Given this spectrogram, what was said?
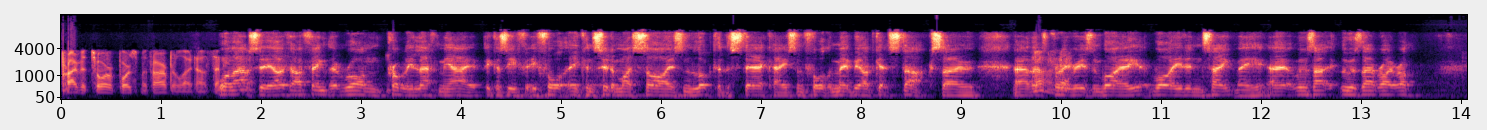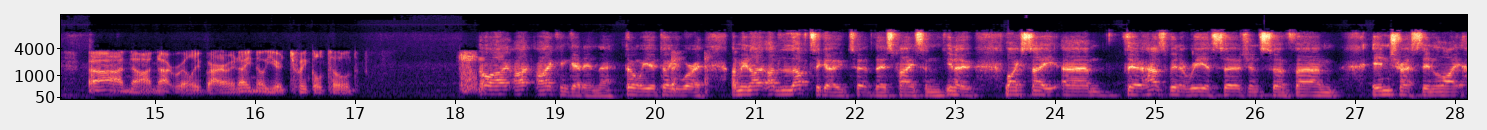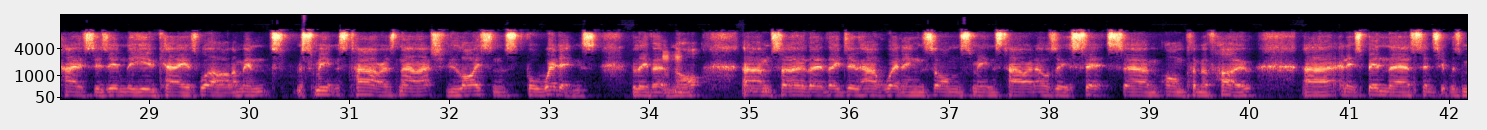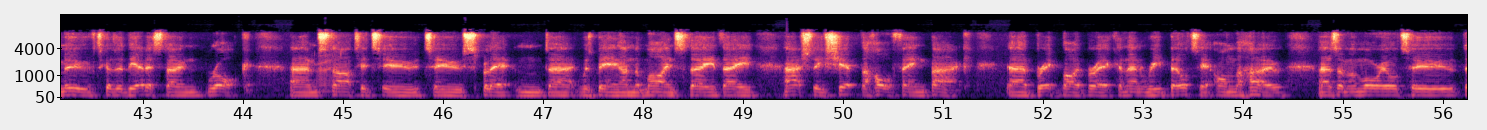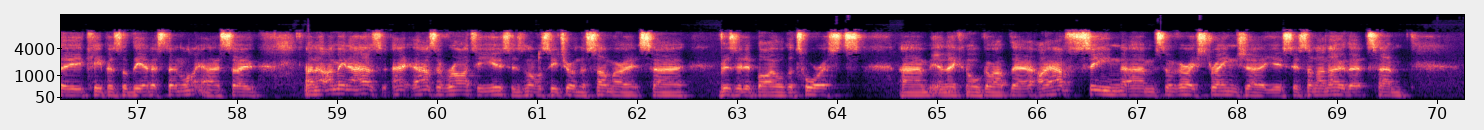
private tour of Portsmouth Harbour Lighthouse. Well, actually, I, I, think that Ron probably left me out because he, he, thought he considered my size and looked at the staircase and thought that maybe I'd get stuck. So uh, that's oh, probably the reason why why he didn't take me. Uh, was that was that right, Ron? Uh, no, not really, Byron. I know you're twinkle toed. No, I, I, I, can get in there. Don't you, don't you worry. I mean, I, would love to go to this place, and you know, like I say, um, there has been a resurgence of um, interest in lighthouses in the UK as well. I mean, Smeaton's Tower is now actually licensed for weddings, believe it or mm-hmm. not. Um, so they, they do have weddings on Smeaton's Tower, and obviously it sits um, on Plymouth Hoe, uh, and it's been there since it was moved because of the Eddystone Rock um, started to to split and uh, was being under undermined. mines, they they actually shipped the whole thing back. Uh, brick by brick, and then rebuilt it on the Hoe as a memorial to the keepers of the Eddystone Lighthouse. So, and I mean, it has it has a variety of uses, and obviously during the summer, it's uh, visited by all the tourists. Um, you know, they can all go up there. I have seen um, some very strange uh, uses, and I know that. Um,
